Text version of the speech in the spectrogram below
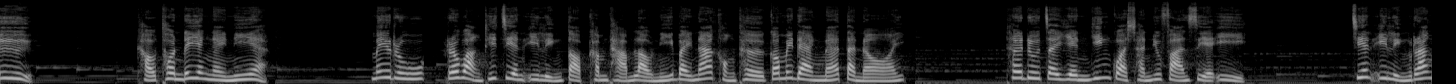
อือเขาทนได้ยังไงเนี่ย ไม่รู้ ระหว่างที่เจียนอีหลิงตอบคำถามเหล่านี้ใบหน้าของเธอก็ไม่แดงแม้แต่น้อย เธอดูใจเย็นยิ่งกว่าฉันอยู่ฝานเสียอีก เจียนอีหลิงร่าง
